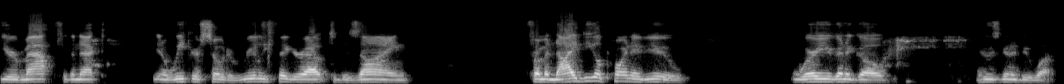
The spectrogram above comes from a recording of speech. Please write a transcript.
your map for the next you know week or so to really figure out to design from an ideal point of view where you're going to go who's going to do what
